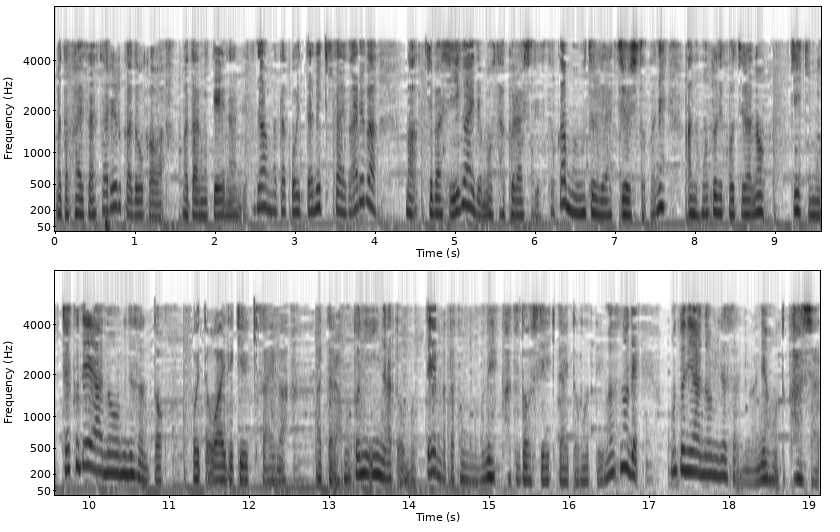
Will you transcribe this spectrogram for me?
また開催されるかどうかは、また未定なんですが、またこういったね、機会があれば、まあ、千葉市以外でも桜市ですとか、まあ、もちろん八千代市とかね、あの、本当にこちらの地域密着で、あの、皆さんとこういったお会いできる機会があったら本当にいいなと思って、また今後もね、活動していきたいと思っていますので、本当にあの、皆さんにはね、本当感謝、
